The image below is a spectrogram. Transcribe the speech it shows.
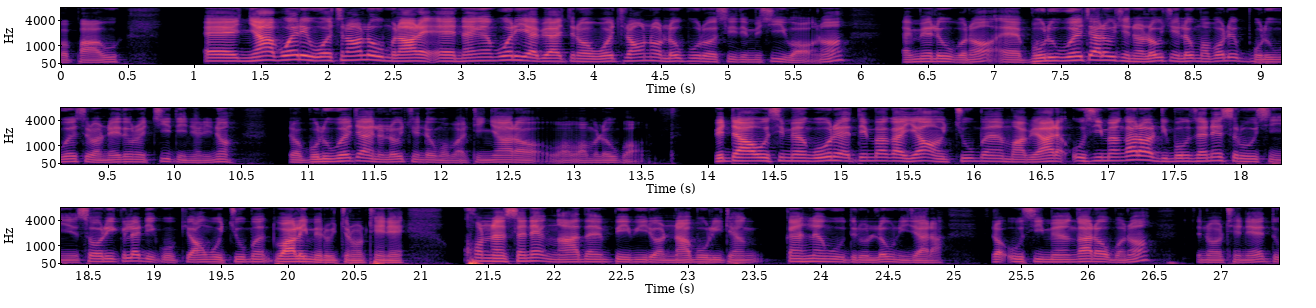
မပါဘူးအဲညပွဲတွေဝေါ်ချလောင်းလို့မလားတဲ့အဲနိုင်ငံပွဲတွေကဗျာကျွန်တော်ဝေါ်ချလောင်းတော့လုပ်ဖို့တော့စီစဉ်မရှိပါဘူးနော်ဒါမျိုးလို့ပေါ့နော်အဲဘိုလူဝဲကြလို့ချင်တော့လုပ်ချင်လုပ်မှာပေါ့လေဘိုလူဝဲဆိုတော့နေတော့ကြည်တင်တယ်လीနော်ဆိုတော့ဘိုလူဝဲကြရင်တော့လုပ်ချင်လုပ်မှာပါဒီညတော့ဟောမလုပ်ပါဘူးဗစ်တာအိုစီမန်ကိုတဲ့အတင်းဘက်ကရောက်အောင်ကျူးပန်းမှာဗျာတဲ့အိုစီမန်ကတော့ဒီပုံစံနဲ့ဆိုလို့ရှိရင် sorry ကလပ်တွေကိုပြောင်းဖို့ကျူးပန်းသွားလိမ့်မယ်လို့ကျွန်တော်ထင်တယ် 85တန်းပေးပြီးတော့နာပိုလီတန်ကမ်းလှမ်းမှုသူတို့လုပ်နေကြတာဆိုတော့ Osimhen ကတော့ဗောနော်ကျွန်တော်ထင်တယ်သူ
